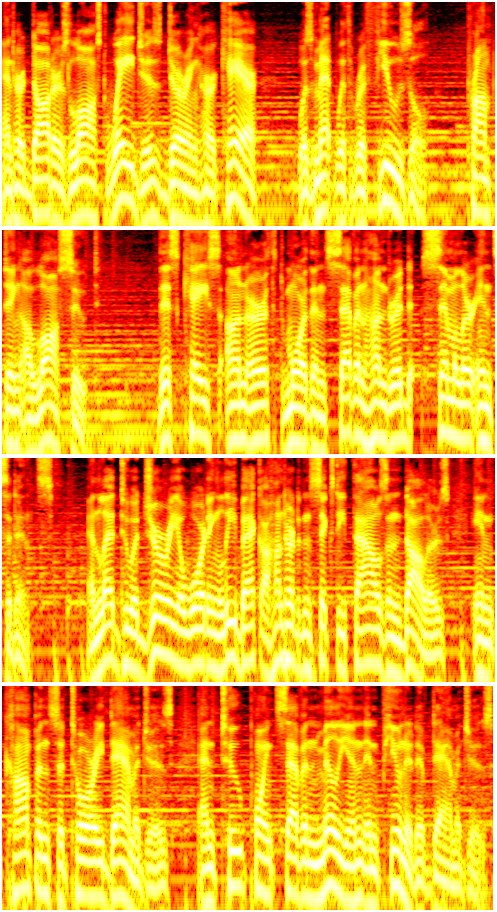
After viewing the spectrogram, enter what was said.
and her daughter's lost wages during her care was met with refusal, prompting a lawsuit. This case unearthed more than 700 similar incidents and led to a jury awarding Liebeck $160,000 in compensatory damages and 2.7 million in punitive damages,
